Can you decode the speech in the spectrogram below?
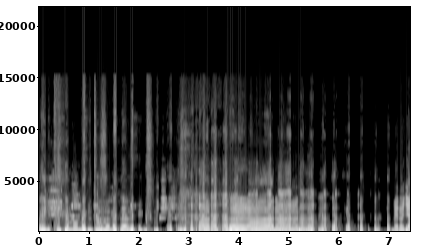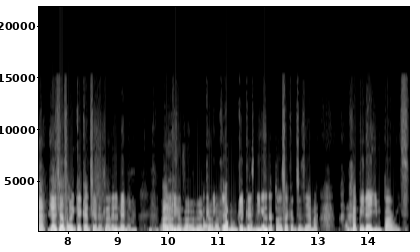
¿En qué momento suena la de X-Men? Bueno, ya, ya, ya saben qué canción es, la del meme. Para Gracias, quien- Adrián Carvajal, nunca que investigue el dato esa canción, se llama Happy Day in Paris.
